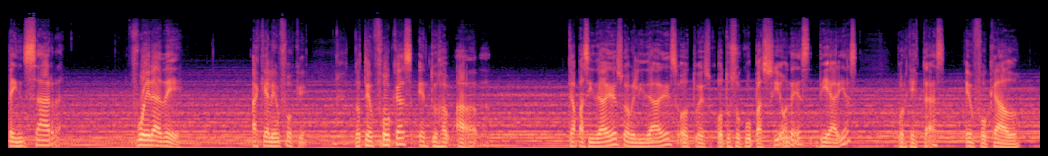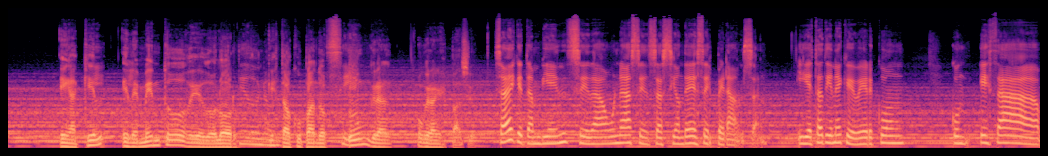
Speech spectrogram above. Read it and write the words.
pensar fuera de aquel enfoque. No te enfocas en tus capacidades o habilidades o, o tus ocupaciones diarias porque estás enfocado en aquel elemento de dolor, que está ocupando un gran un gran espacio. Sabe que también se da una sensación de desesperanza y esta tiene que ver con, con esa,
